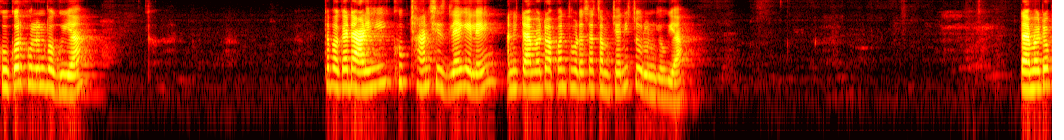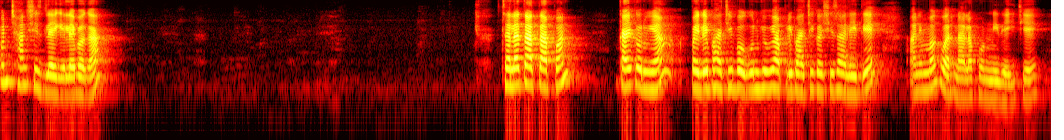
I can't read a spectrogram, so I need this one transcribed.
कुकर खोलून बघूया. तर बघा डाळी खूप छान शिजल्या गेले आणि टॅमॅटो आपण थोडासा चमच्याने चुरून घेऊया. टॅमॅटो पण छान शिजल्या गेले बघा. चला तर आता आपण काय करूया? पहिले भाजी बघून घेऊया आपली भाजी कशी झाली ते आणि मग वरणाला फोडणी द्यायची आहे.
